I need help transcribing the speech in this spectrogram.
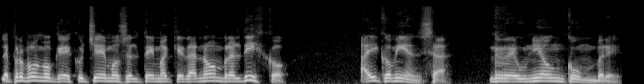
Les propongo que escuchemos el tema que da nombre al disco. Ahí comienza Reunión Cumbre.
